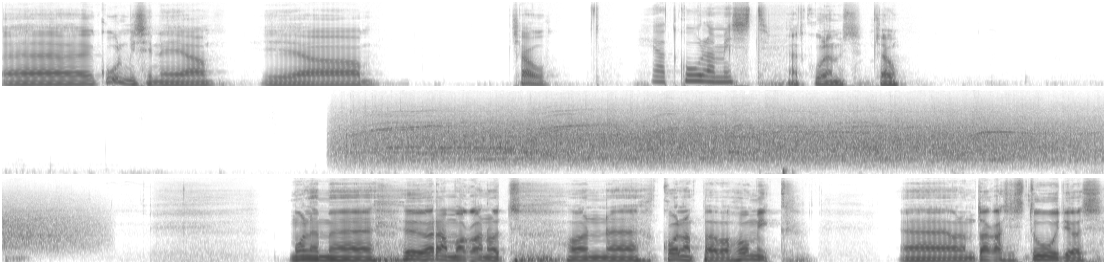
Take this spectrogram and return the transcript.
äh,, kuulmiseni ja, ja tšau head kuulamist. head kuulamist, tšau. Me oleme öö ära maganud, on äh, kolmapäeva hommik. Äh, oleme tagasi stuudios.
